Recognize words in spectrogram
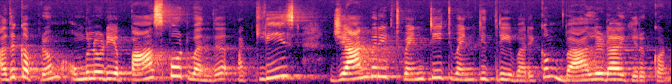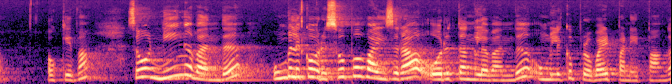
அதுக்கப்புறம் உங்களுடைய பாஸ்போர்ட் வந்து at least January twenty twenty three வரைக்கும் வேலிடாக இருக்கணும். ஓகேவா ஸோ நீங்கள் வந்து உங்களுக்கு ஒரு சூப்பர்வைசராக ஒருத்தங்களை வந்து உங்களுக்கு ப்ரொவைட் பண்ணியிருப்பாங்க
